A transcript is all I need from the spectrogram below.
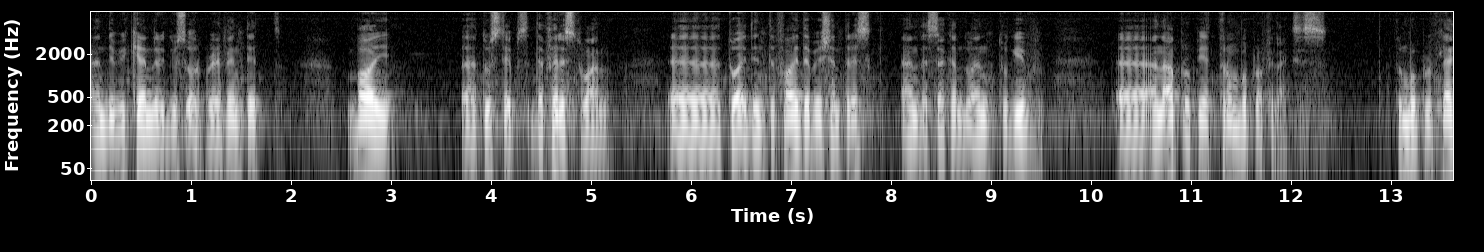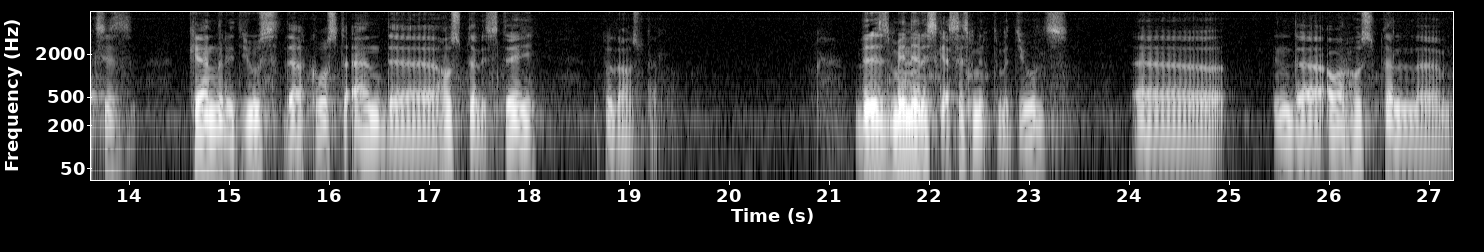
and we can reduce or prevent it by uh, two steps. The first one, uh, to identify the patient risk, and the second one, to give uh, an appropriate thromboprophylaxis. Thromboprophylaxis can reduce the cost and the hospital stay to the hospital. There is many risk assessment modules uh, in the, our hospital, um,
